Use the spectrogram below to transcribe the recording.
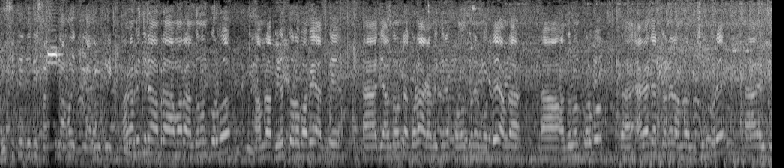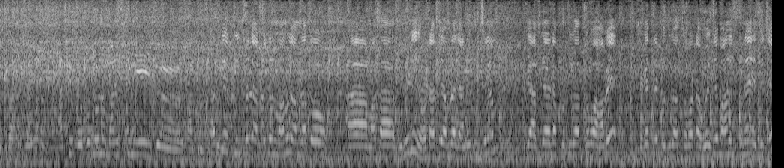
দোষীতে যদি শাস্তি না হয় কি আগামী দিনে আগামী দিনে আমরা আমার আন্দোলন করব। আমরা বৃহত্তরভাবে আজকে যে আন্দোলনটা করা আগামী দিনে পনেরো দিনের মধ্যে আমরা আন্দোলন করব। এক হাজার জনের আমরা মিছিল করে এই প্রতিবাদ করব। আজকে কতজন মানুষকে নিয়ে? আজকে তিনশো চারশো জন মানুষ আমরা তো মাথা গুলিনি হঠাৎই আমরা জানিয়ে দিয়েছিলাম যে আজকে একটা প্রতিবাদ সভা হবে সেক্ষেত্রে প্রতিবাদ সভাটা হয়েছে মানুষ শুনে এসেছে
